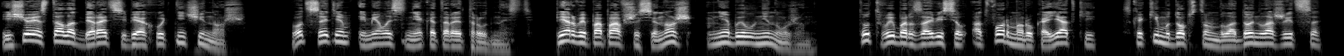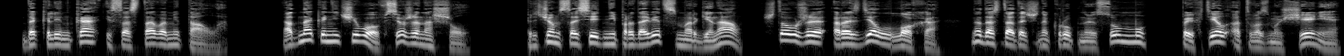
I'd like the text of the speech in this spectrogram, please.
Еще я стал отбирать себе охотничий нож. Вот с этим имелась некоторая трудность. Первый попавшийся нож мне был не нужен. Тут выбор зависел от формы рукоятки, с каким удобством в ладонь ложится, до клинка и состава металла. Однако ничего, все же нашел. Причем соседний продавец Маргинал, что уже раздел лоха на достаточно крупную сумму, пыхтел от возмущения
